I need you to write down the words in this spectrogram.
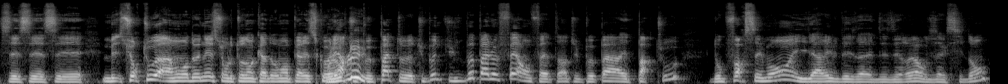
c'est. Mais surtout, à un moment donné, sur le taux d'encadrement périscolaire, tu plus. peux pas te, tu peux, tu ne peux pas le faire en fait. Hein, tu peux pas être partout. Donc forcément, il arrive des, des erreurs ou des accidents.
